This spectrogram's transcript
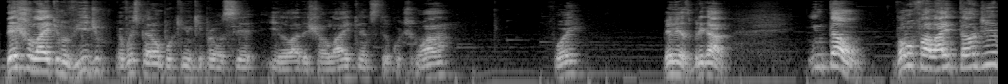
Deixa o like no vídeo, eu vou esperar um pouquinho aqui para você ir lá deixar o like antes de eu continuar. Foi? Beleza, obrigado. Então, vamos falar então de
